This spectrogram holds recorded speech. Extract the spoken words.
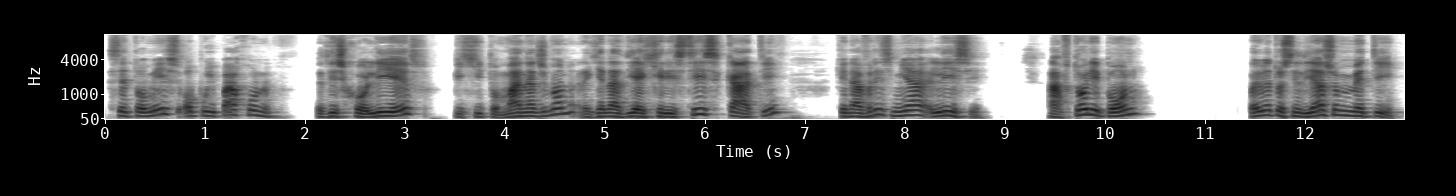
σε τομείς όπου υπάρχουν δυσκολίες, π.χ. το management, για να διαχειριστείς κάτι και να βρεις μια λύση. Αυτό λοιπόν πρέπει να το συνδυάσουμε με τι;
